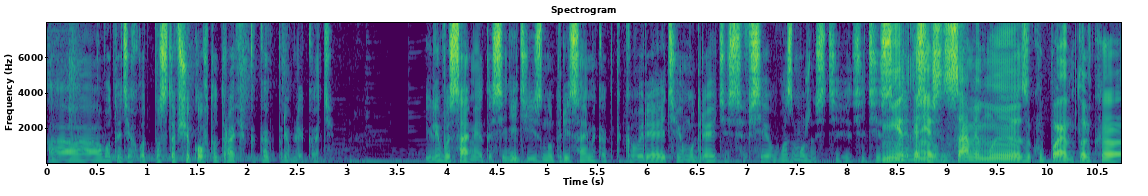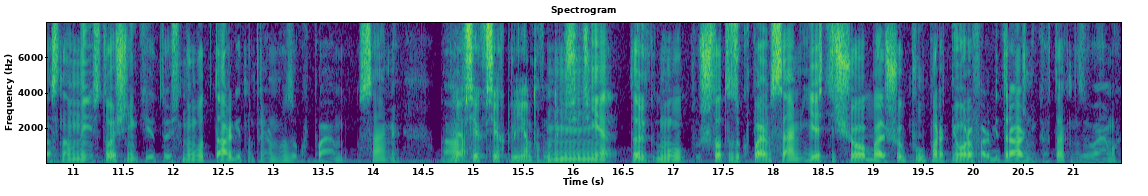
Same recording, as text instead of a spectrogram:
А вот этих вот поставщиков-то трафика как привлекать? Или вы сами это сидите изнутри сами как-то ковыряете и умудряетесь все возможности сети Нет, конечно, сами мы закупаем только основные источники, то есть, ну вот таргет, например, мы закупаем сами. Для всех всех клиентов внутри сети? Нет, только ну что-то закупаем сами. Есть еще большой пул партнеров, арбитражников так называемых.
